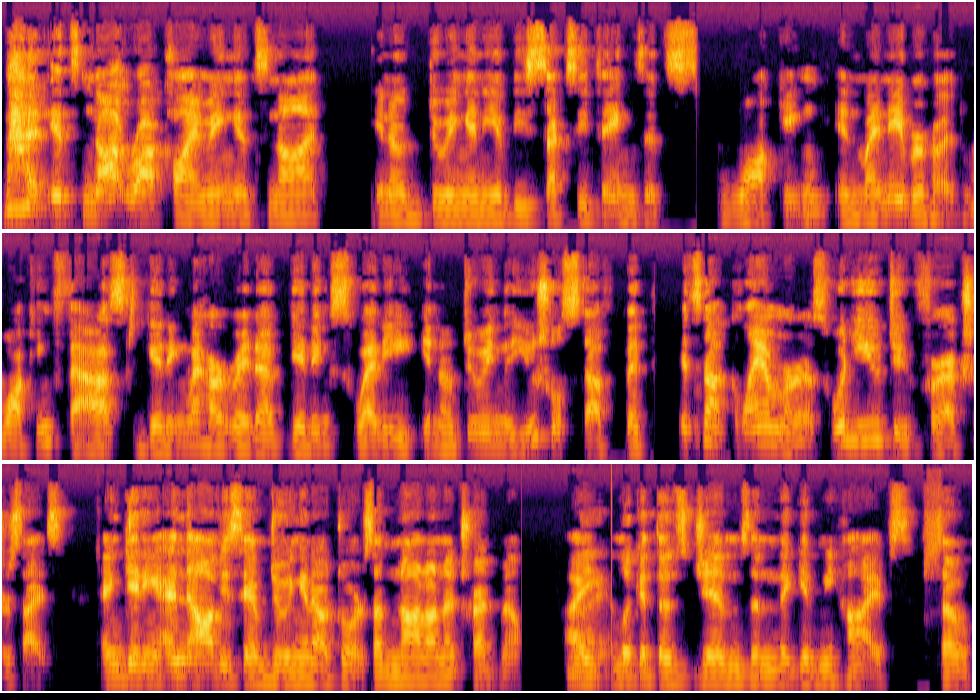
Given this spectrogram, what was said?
But it's not rock climbing. It's not, you know, doing any of these sexy things. It's walking in my neighborhood, walking fast, getting my heart rate up, getting sweaty, you know, doing the usual stuff, but it's not glamorous. What do you do for exercise? And getting, and obviously I'm doing it outdoors. I'm not on a treadmill. I look at those gyms and they give me hives. So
